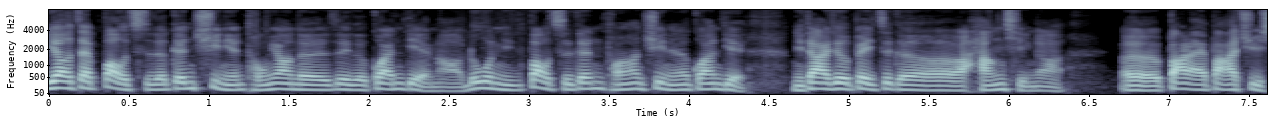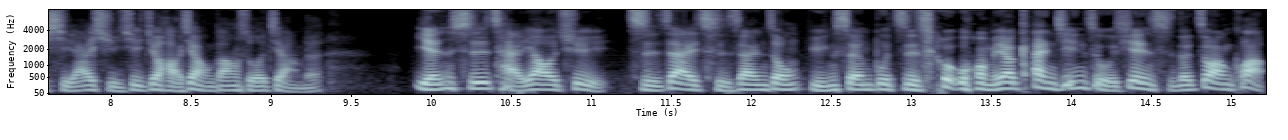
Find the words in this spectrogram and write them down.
不要再抱持的跟去年同样的这个观点啊。如果你抱持跟同样去年的观点，你大概就被这个行情啊呃扒来扒去、洗来洗去，就好像我刚刚所讲的，言师采药去，只在此山中，云深不知处。我们要看清楚现实的状况。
